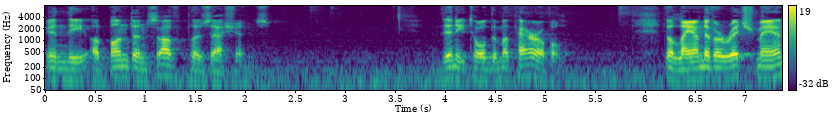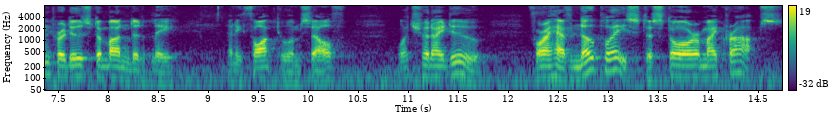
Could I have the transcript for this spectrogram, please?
in the abundance of possessions. Then he told them a parable. The land of a rich man produced abundantly, and he thought to himself, What should I do? For I have no place to store my crops.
